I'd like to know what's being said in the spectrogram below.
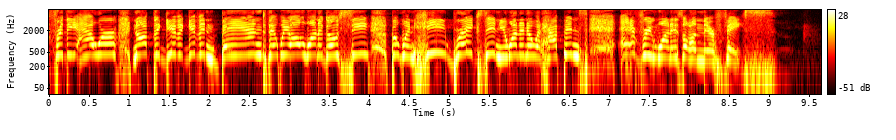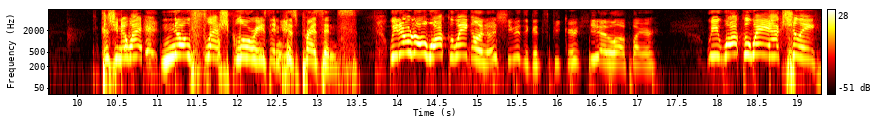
for the hour, not the given, given band that we all want to go see, but when He breaks in, you want to know what happens? Everyone is on their face. Because you know what? No flesh glories in His presence. We don't all walk away going, oh, she was a good speaker. She had a lot of fire. We walk away actually.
